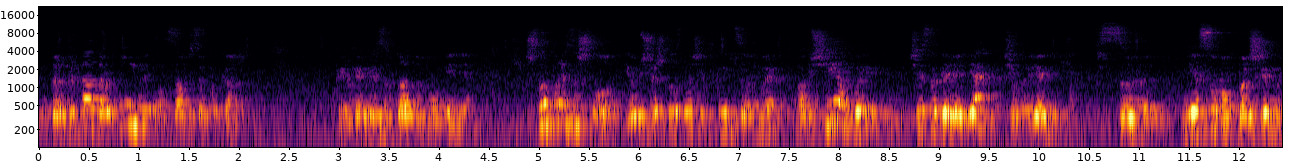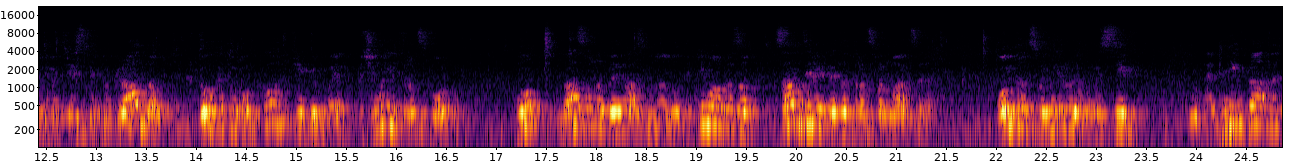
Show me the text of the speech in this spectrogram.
Интерпретатор умный, он сам все покажет. Как, как результат выполнения. Что произошло? И вообще, что значит функция map? Вообще, мы, честно говоря, я как человек с не особо большим математическим бэкграундом, долго думал, какого фига map? Почему не трансформ? Ну, названо да и названо. Но таким образом, на самом деле, это трансформация. Он трансформирует массив одних данных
